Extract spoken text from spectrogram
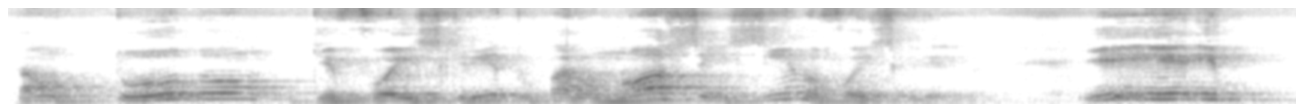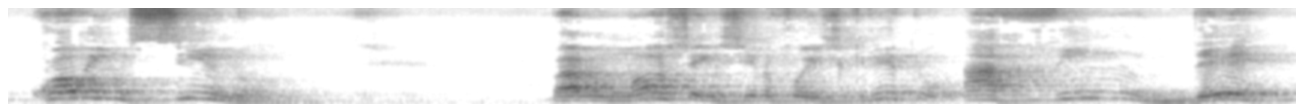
Então, tudo que foi escrito para o nosso ensino foi escrito. E, e, e qual ensino? Para o nosso ensino foi escrito a fim de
